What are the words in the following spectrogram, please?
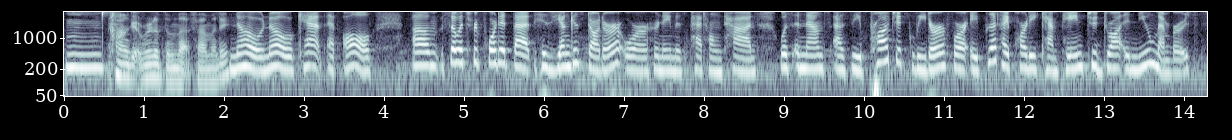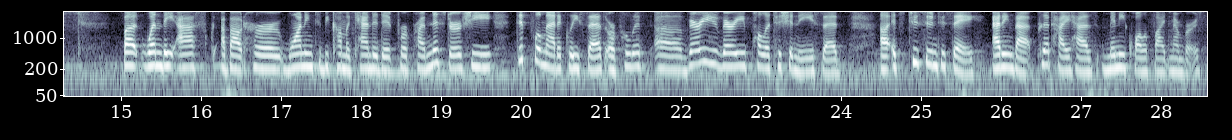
Can't get rid of them, that family. No, no, can't at all. Um, so it's reported that his youngest daughter, or her name is Paetongtarn, was announced as the project leader for a Pheu Party campaign to draw in new members. But when they ask about her wanting to become a candidate for prime minister, she diplomatically says, or polit- uh, very, very politician-y said, uh, it's too soon to say, adding that Pheu has many qualified members.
